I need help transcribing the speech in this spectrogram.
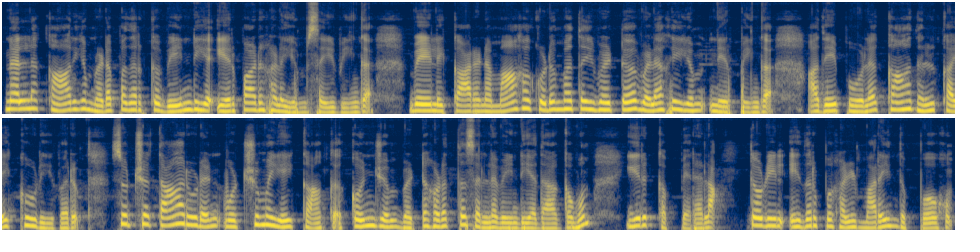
நல்ல காரியம் நடப்பதற்கு வேண்டிய ஏற்பாடுகளையும் செய்வீங்க. வேலை காரணமாக குடும்பத்தை விட்டு விலகியும் நிற்பீங்க. அதே போல காதல் கைகூடி வரும். சுற்றத்தாருடன் ஒற்றுமையை காக்க கொஞ்சம் வெட்டு கொடுத்து செல்ல வேண்டியதாகவும் இருக்க பெறலாம். தொழில் எதிர்ப்புகள் மறைந்து போகும்.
